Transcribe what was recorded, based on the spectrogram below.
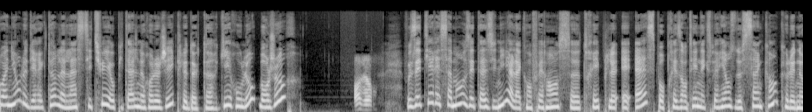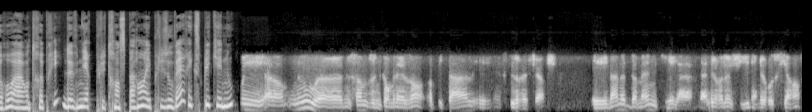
Rejoignons le directeur de l'Institut et hôpital neurologique, le docteur Guy Rouleau. Bonjour. Bonjour. Vous étiez récemment aux États-Unis à la conférence Triple ES pour présenter une expérience de cinq ans que le neuro a entrepris, devenir plus transparent et plus ouvert. Expliquez-nous. Oui, alors nous, euh, nous sommes une combinaison hôpital et institut de recherche. Et dans notre domaine, qui est la, neurologie, la neuroscience,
